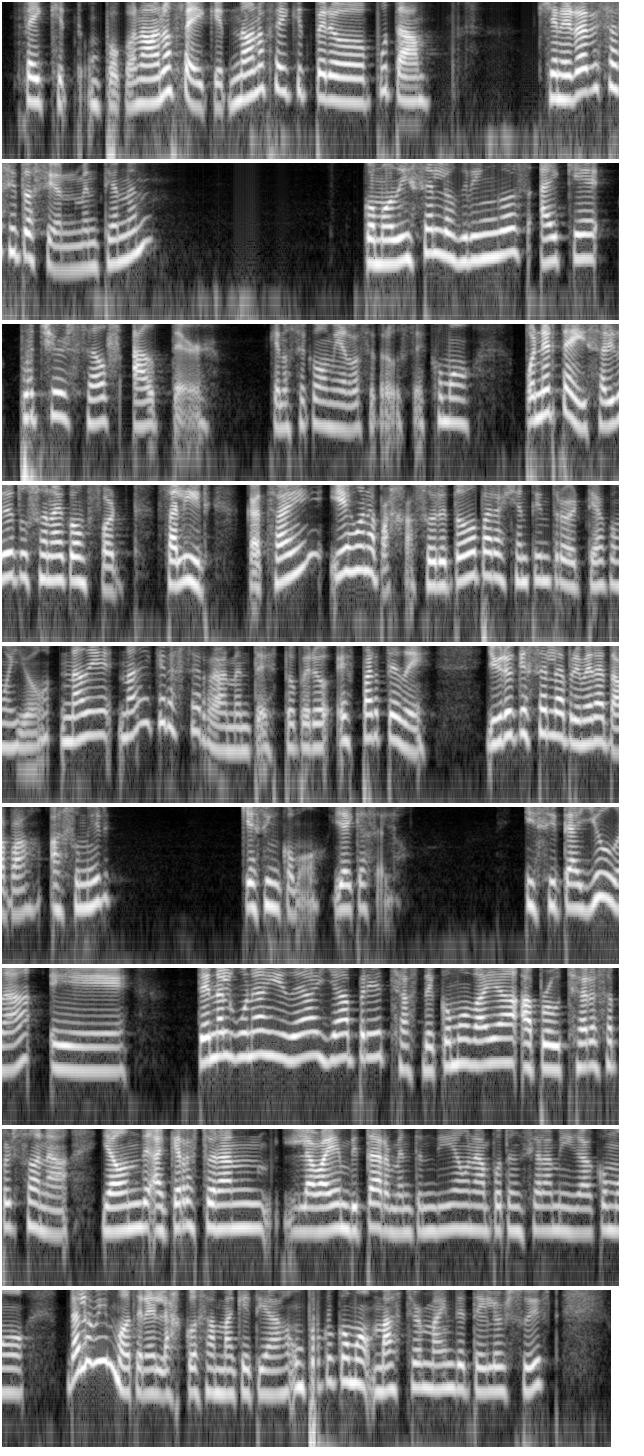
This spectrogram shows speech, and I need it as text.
fake it un poco. No, no fake it, no, no fake it, pero puta, generar esa situación, ¿me entienden? Como dicen los gringos, hay que put yourself out there, que no sé cómo mierda se traduce. Es como ponerte ahí, salir de tu zona de confort, salir, ¿cachai? Y es una paja, sobre todo para gente introvertida como yo. Nadie, nadie quiere hacer realmente esto, pero es parte de. Yo creo que esa es la primera etapa, asumir que es incómodo y hay que hacerlo. Y si te ayuda, eh, ten algunas ideas ya prehechas de cómo vaya a approachar a esa persona y a dónde, a qué restaurante la vaya a invitar, me entendía una potencial amiga, como da lo mismo tener las cosas maqueteadas, un poco como Mastermind de Taylor Swift.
